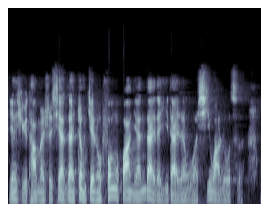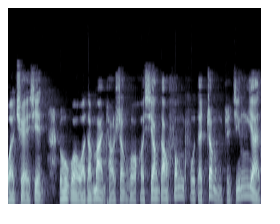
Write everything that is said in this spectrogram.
也许他们是现在正进入风华年代的一代人，我希望如此。我确信，如果我的漫长生活和相当丰富的政治经验，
